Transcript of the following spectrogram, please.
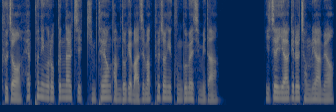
그저 해프닝으로 끝날지 김태형 감독의 마지막 표정이 궁금해집니다. 이제 이야기를 정리하며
